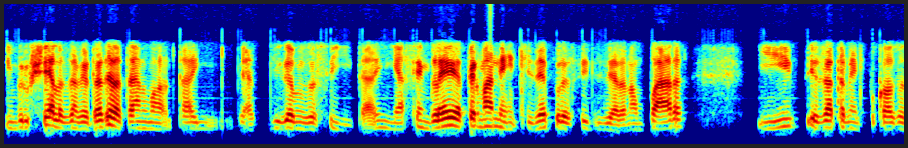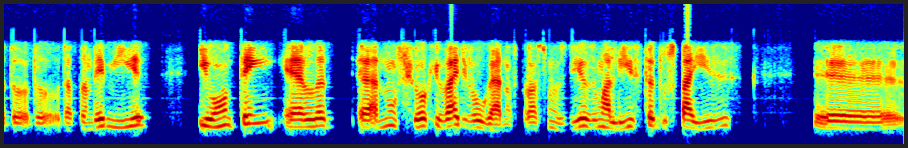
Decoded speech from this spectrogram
em Bruxelas. Na verdade, ela está numa, tá em, digamos assim, está em assembleia permanente, né, por assim dizer. Ela não para e exatamente por causa do, do, da pandemia. E ontem ela anunciou que vai divulgar nos próximos dias uma lista dos países eh,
